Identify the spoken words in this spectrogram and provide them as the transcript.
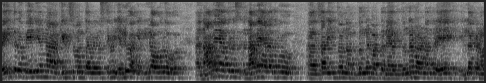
ರೈತರ ಬೇಲಿಯನ್ನ ಕೇಳಿಸುವಂತ ವ್ಯವಸ್ಥೆಗಳು ಎಲ್ಲೂ ಆಗಿರಲಿಲ್ಲ ಅವರು ನಾವೇ ಆದ್ರೂ ನಾವೇ ಯಾರಾದರೂ ಸಾರಿ ಇಂತ ನಮ್ಗೆ ತೊಂದರೆ ಮಾಡ್ತಾನೆ, ಅವ್ರಿಗೆ ತೊಂದರೆ ಮಾಡೋಣ ಅಂದ್ರೆ, ಏ, ಇಲ್ಲ ಕಣೋ,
